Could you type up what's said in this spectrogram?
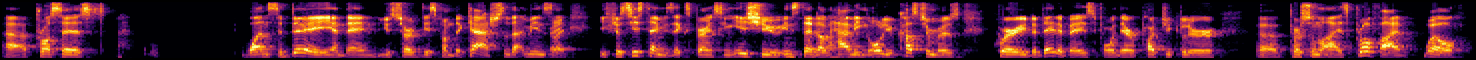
uh, processed once a day and then you serve this from the cache so that means right. like if your system is experiencing issue instead of having all your customers query the database for their particular uh, personalized profile well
